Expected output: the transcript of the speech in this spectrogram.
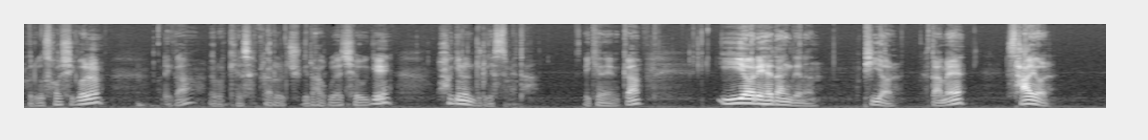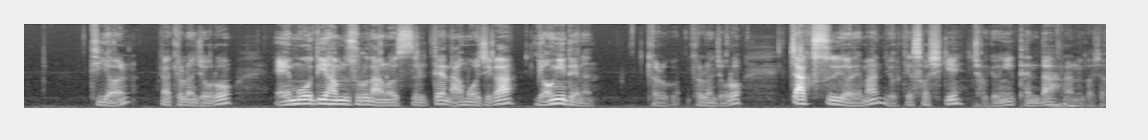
그리고 서식을 우리가 이렇게 색깔을 주기로 하고요. 채우기 확인을 누르겠습니다. 이렇게 되니까 2열에 해당되는 B열, 그 다음에 4열, D열, 그러니까 결론적으로 MOD 함수로 나눴을 때 나머지가 0이 되는 결, 결론적으로 짝수열에만 이렇게 서식이 적용이 된다라는 거죠.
